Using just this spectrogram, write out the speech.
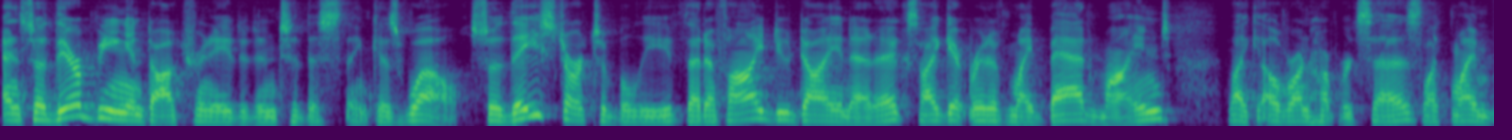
And so they're being indoctrinated into this thing as well. So they start to believe that if I do Dianetics, I get rid of my bad mind, like L. Ron Hubbard says, like my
